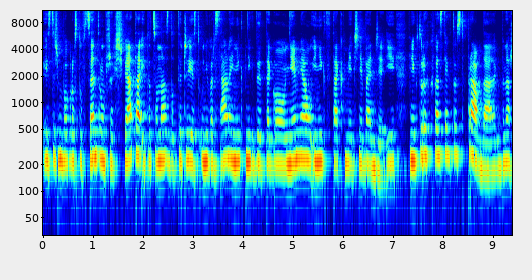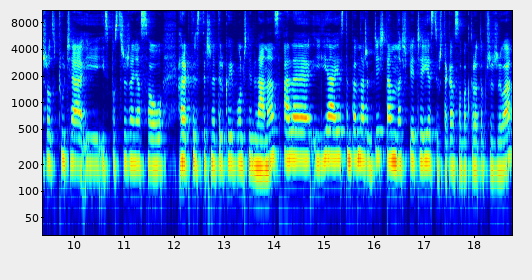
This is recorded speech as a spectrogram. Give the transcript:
jesteśmy po prostu w centrum wszechświata i to, co nas dotyczy, jest uniwersalne i nikt nigdy tego nie miał i nikt tak mieć nie będzie. I w niektórych kwestiach to jest prawda. Jakby nasze odczucia i, i spostrzeżenia są charakterystyczne tylko i wyłącznie dla nas, ale ja jestem pewna, że gdzieś tam na świecie jest już taka osoba, która to przeżyła.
